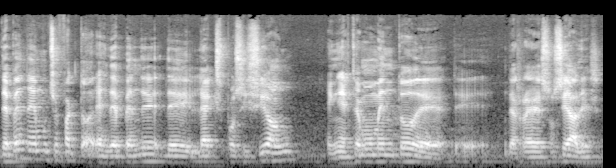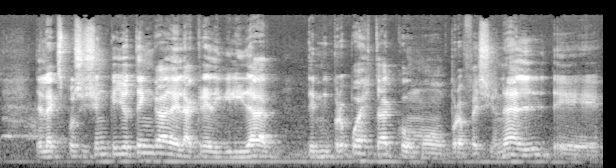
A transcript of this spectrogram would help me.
Depende de muchos factores, depende de la exposición en este momento de, de, redes sociales, de la exposición que yo tenga, de la credibilidad de mi propuesta como profesional, de,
